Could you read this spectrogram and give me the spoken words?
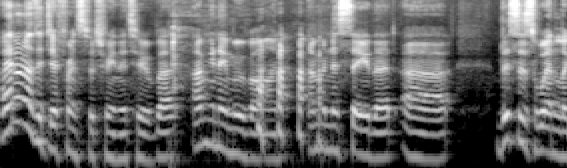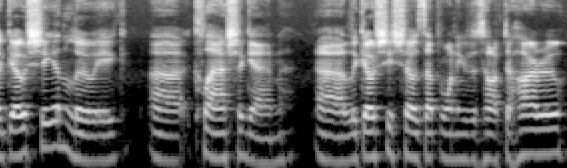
I don't know the difference between the two, but I'm going to move on. I'm going to say that uh, this is when Legoshi and Louis uh, clash again. Uh, Legoshi shows up wanting to talk to Haru,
